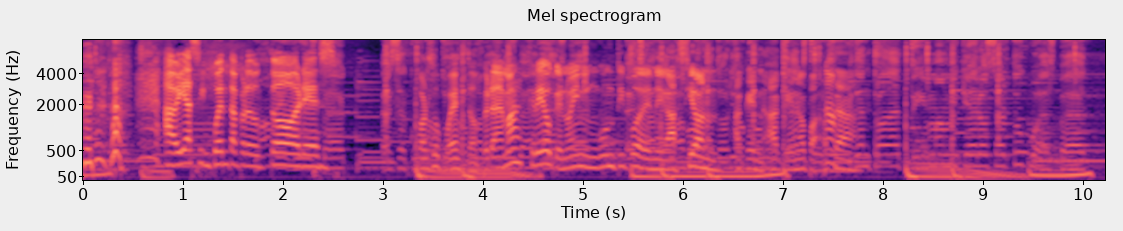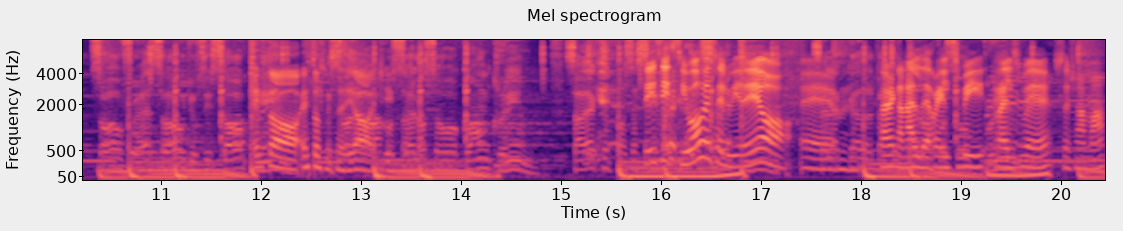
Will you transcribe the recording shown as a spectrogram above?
Había 50 productores. Por supuesto, pero además creo que no hay ningún tipo de negación a que, a que no pasa. O sea, esto, esto sucedió, chicos. Sí, sí, si vos ves el video, eh, está en el canal de Rails B, Rails B se llama,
